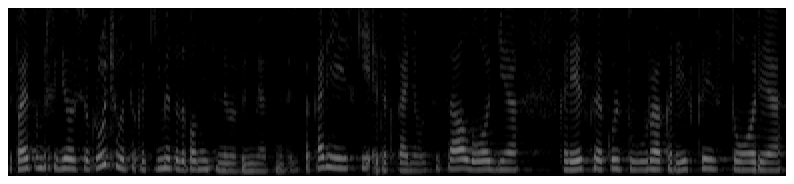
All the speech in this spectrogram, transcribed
И поэтому приходилось выкручиваться какими-то дополнительными предметами. То есть это корейский, это какая-нибудь социология, корейская культура, корейская история,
